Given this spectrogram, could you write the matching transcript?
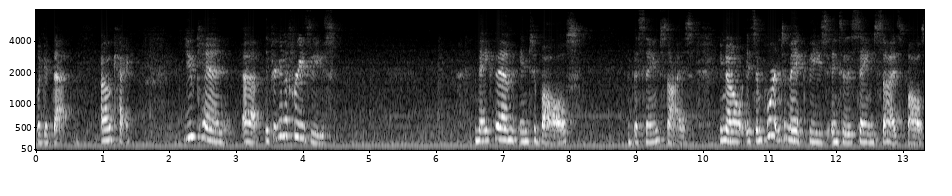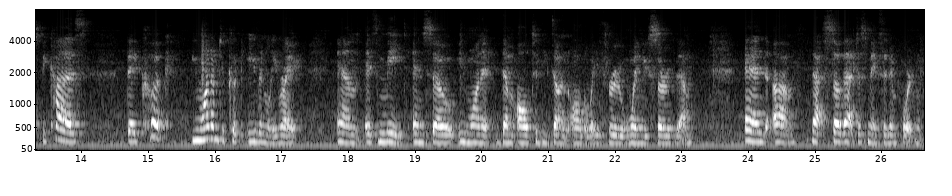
Look at that. Okay. You can, uh, if you're gonna freeze these, make them into balls the same size. You know, it's important to make these into the same size balls because they cook, you want them to cook evenly, right? And it's meat and so you want it, them all to be done all the way through when you serve them. And um, that's so that just makes it important.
